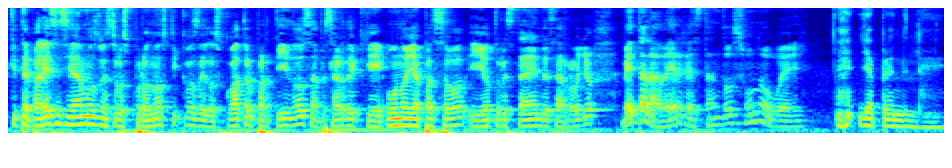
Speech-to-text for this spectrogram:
¿qué te parece si damos nuestros pronósticos de los cuatro partidos, a pesar de que uno ya pasó y otro está en desarrollo? Vete a la verga, están 2-1, güey. ya préndele.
